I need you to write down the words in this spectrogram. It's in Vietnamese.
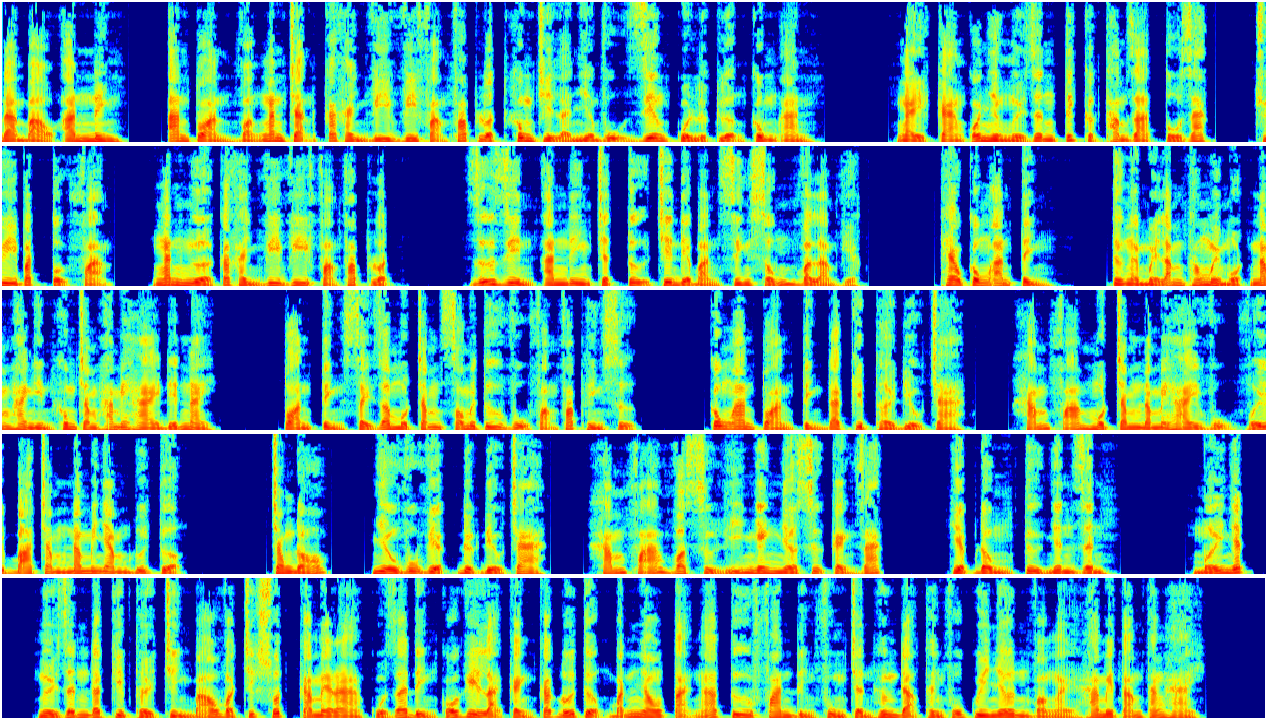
đảm bảo an ninh, an toàn và ngăn chặn các hành vi vi phạm pháp luật không chỉ là nhiệm vụ riêng của lực lượng công an. Ngày càng có nhiều người dân tích cực tham gia tố giác, truy bắt tội phạm, ngăn ngừa các hành vi vi phạm pháp luật, giữ gìn an ninh trật tự trên địa bàn sinh sống và làm việc. Theo Công an tỉnh, từ ngày 15 tháng 11 năm 2022 đến nay, toàn tỉnh xảy ra 164 vụ phạm pháp hình sự. Công an toàn tỉnh đã kịp thời điều tra, khám phá 152 vụ với 355 đối tượng. Trong đó, nhiều vụ việc được điều tra, khám phá và xử lý nhanh nhờ sự cảnh giác, hiệp đồng từ nhân dân. Mới nhất, người dân đã kịp thời trình báo và trích xuất camera của gia đình có ghi lại cảnh các đối tượng bắn nhau tại ngã tư Phan Đình Phùng Trần Hưng Đạo thành phố Quy Nhơn vào ngày 28 tháng 2.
